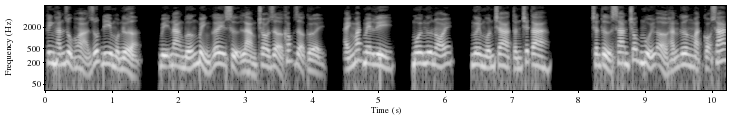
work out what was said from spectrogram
Kinh hắn dục hỏa rút đi một nửa, bị nàng bướng bỉnh gây sự làm cho dở khóc dở cười, ánh mắt mê ly, môi ngữ nói, ngươi muốn tra tấn chết ta. Trần Tử San chóp mũi ở hắn gương mặt cọ sát,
